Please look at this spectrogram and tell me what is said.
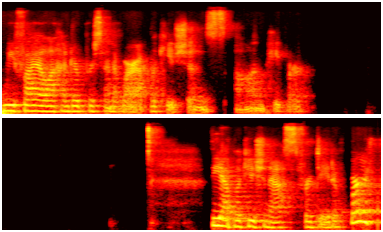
we file 100% of our applications on paper. The application asks for date of birth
